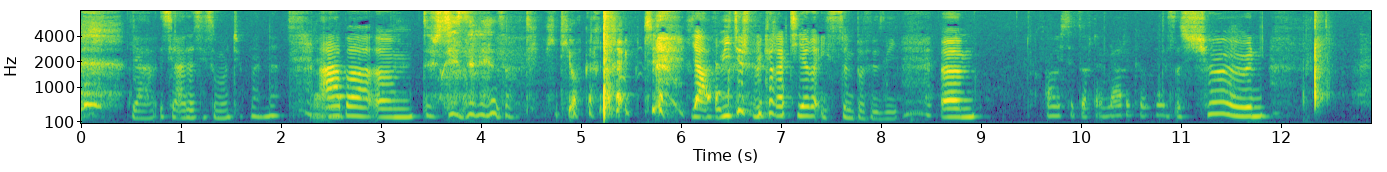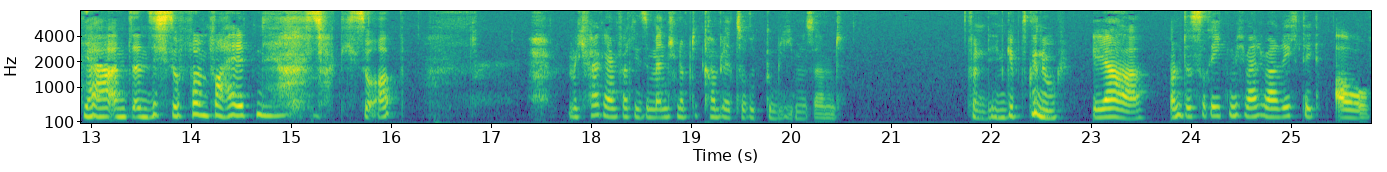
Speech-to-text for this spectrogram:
ja, ist ja alles nicht so mein Typ Mann, ne? Ja. Aber, ähm, Du stehst dann so auf die Videocharakter. ja, Videospielcharaktere, ich simpe für sie. Ähm, Oh, ich sitze auf deinem Ladegerät. Das ist schön. Ja, und an sich so vom Verhalten her, das fuckt dich so ab. Ich frage einfach diese Menschen, ob die komplett zurückgeblieben sind. Von denen gibt's genug. Ja, und das regt mich manchmal richtig auf.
